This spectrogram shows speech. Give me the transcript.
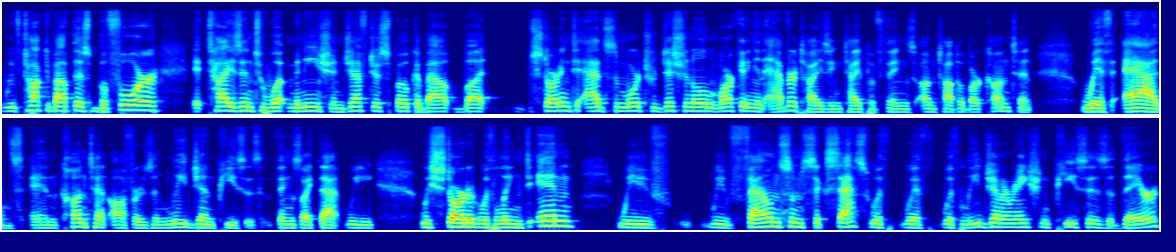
we've talked about this before. It ties into what Manish and Jeff just spoke about, but starting to add some more traditional marketing and advertising type of things on top of our content with ads and content offers and lead gen pieces and things like that. We we started with LinkedIn. We've we've found some success with with with lead generation pieces there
